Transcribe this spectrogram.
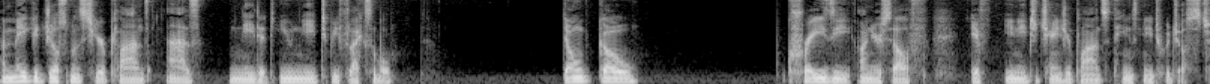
and make adjustments to your plans as needed. You need to be flexible. Don't go crazy on yourself if you need to change your plans, things need to adjust.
